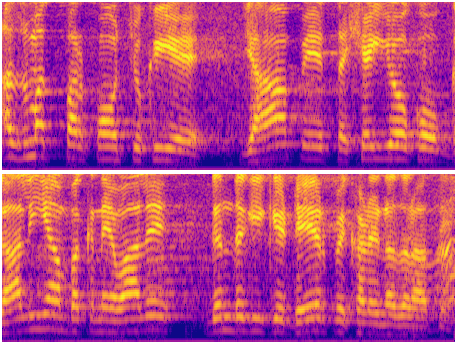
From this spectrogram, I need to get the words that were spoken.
عظمت پر پہنچ چکی ہے جہاں پہ تشیع کو گالیاں بکنے والے گندگی کے ڈھیر پہ کھڑے نظر آتے ہیں۔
